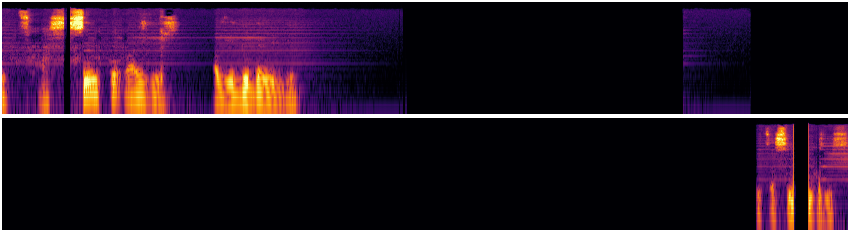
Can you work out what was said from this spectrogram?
it's as simple as this. As you do the video. It's as simple as this.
